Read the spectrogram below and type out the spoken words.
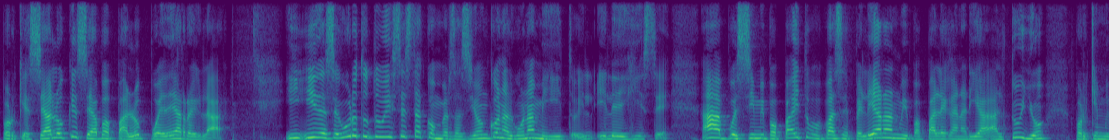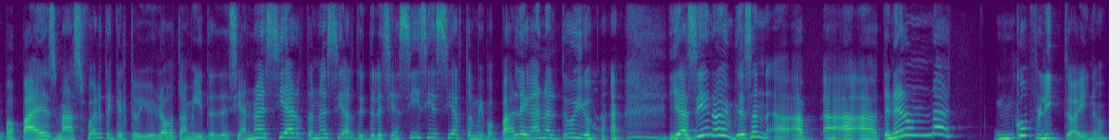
porque sea lo que sea, papá lo puede arreglar. Y, de seguro tú tuviste esta conversación con algún amiguito y, le dijiste, ah, pues si mi papá y tu papá se pelearan, mi papá le ganaría al tuyo porque mi papá es más fuerte que el tuyo. Y luego tu amiguito te decía, no es cierto, no es cierto. Y tú le decías, sí, sí es cierto, mi papá le gana al tuyo. y así, ¿no? Empiezan a, tener un conflicto ahí, ¿no?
